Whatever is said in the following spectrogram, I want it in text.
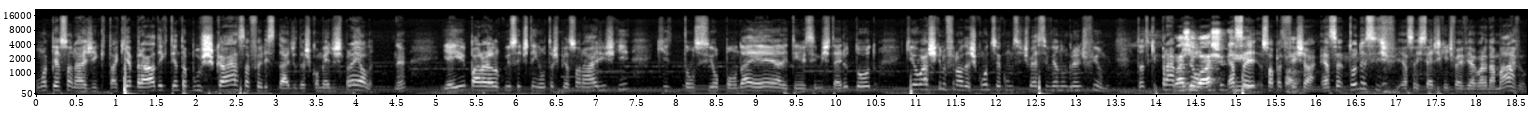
uma personagem que está quebrada e que tenta buscar essa felicidade das comédias para ela, né? E aí, paralelo com isso, a gente tem outros personagens que estão se opondo a ela e tem esse mistério todo, que eu acho que no final das contas é como se estivesse vendo um grande filme. Tanto que pra Mas mim, eu acho que... essa, só para fechar, essa, todas esses, essas séries que a gente vai ver agora da Marvel,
